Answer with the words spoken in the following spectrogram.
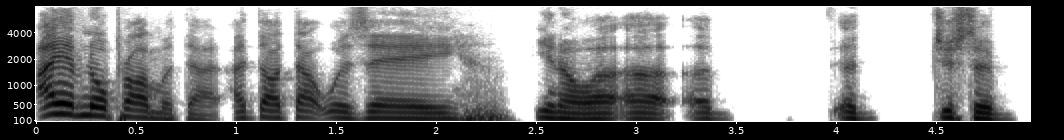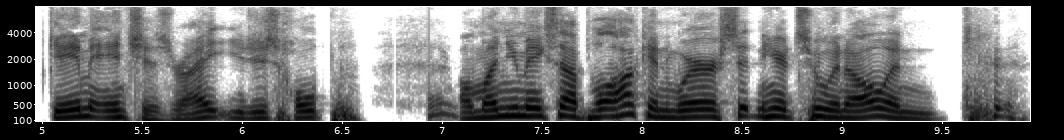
I have no problem with that. I thought that was a, you know, a, a, a just a game of inches, right? You just hope you makes that block, and we're sitting here two and zero, oh and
